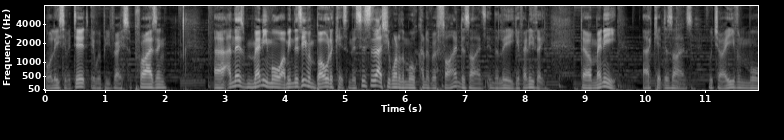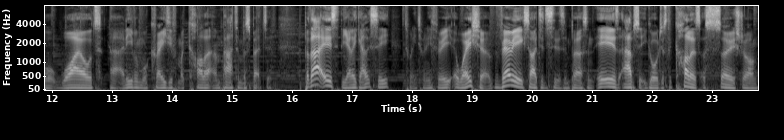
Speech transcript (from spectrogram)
or at least if it did, it would be very surprising. Uh, and there's many more. I mean, there's even bolder kits in this. This is actually one of the more kind of refined designs in the league, if anything. There are many uh, kit designs which are even more wild uh, and even more crazy from a color and pattern perspective. But that is the LA Galaxy 2023 away shirt. Very excited to see this in person. It is absolutely gorgeous. The colors are so strong.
